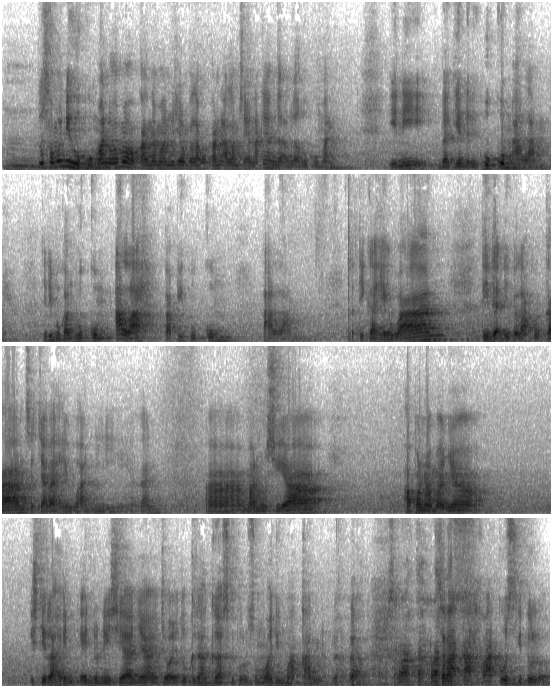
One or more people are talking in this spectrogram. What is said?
Hmm. Terus sama ini hukuman Romo karena manusia memperlakukan alam seenaknya enggak enggak hukuman. Ini bagian dari hukum alam ya. Jadi bukan hukum Allah tapi hukum alam. Ketika hewan tidak diperlakukan secara hewani, ya kan? Ah, manusia apa namanya istilah in- Indonesianya Jawa itu geragas gitu loh, semua dimakan. Serakah, rakus. serakah rakus gitu loh.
